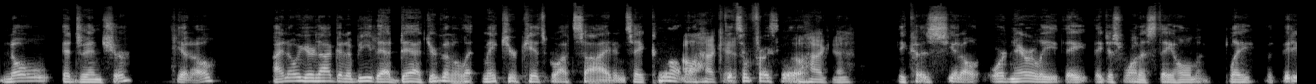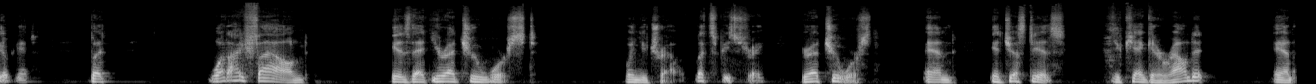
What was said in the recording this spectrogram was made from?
no adventure, you know. I know you're not going to be that dad. You're going to let make your kids go outside and say, "Come on, oh, okay. get some fresh air." Oh, okay. Because you know, ordinarily they they just want to stay home and play with video games. But what I found is that you're at your worst when you travel. Let's be straight. You're at your worst, and it just is. You can't get around it. And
